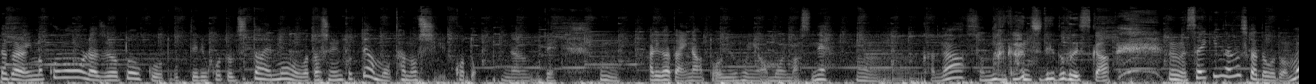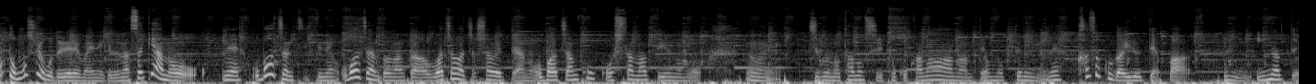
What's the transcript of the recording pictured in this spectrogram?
だから今このラジオトークを撮ってること自体も私にとってはもう楽しいことになるので、うん、ありがたいなというふうには思いますね。うん、かな？そんな感じでどうですか？うん、最近楽しかったことはもっと面白いこと言えればいいねんけどな、さっきあの、ね、おばあちゃんち行ってね、おばあちゃんとなんかわちゃわちゃ喋って、あの、おばあちゃん高校したなっていうのも、うん、自分の楽しいとこかななんて思ってるんよね。家族がいるってやっぱ、うん、いいなって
